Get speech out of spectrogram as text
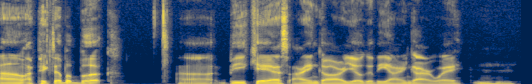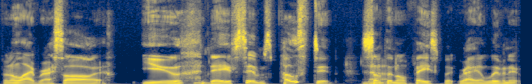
um, i picked up a book uh, bks iyengar yoga the iyengar way hmm from the library. I saw you dave sims posted something on facebook right? I'm living at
